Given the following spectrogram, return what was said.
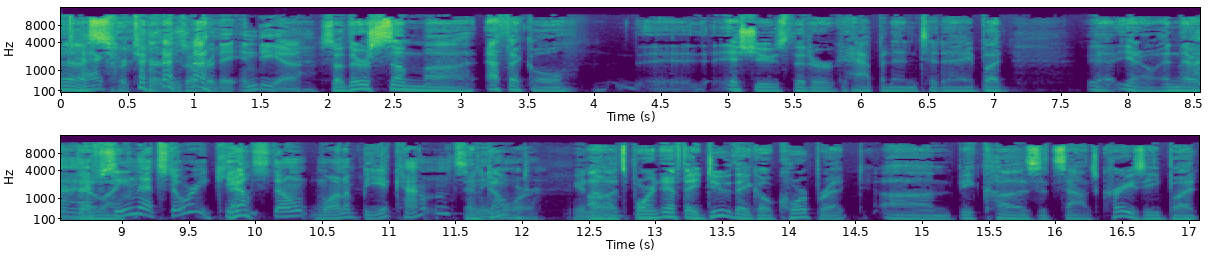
your this. tax returns over to India. So there's some uh, ethical uh, issues that are happening today, but uh, you know, and they're they're I've like, seen that story. Kids don't want to be accountants They anymore. don't. You know, Uh, it's boring. If they do, they go corporate um, because it sounds crazy, but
